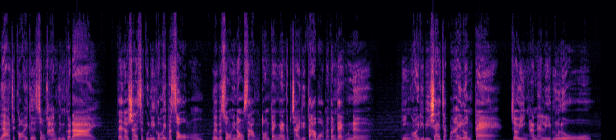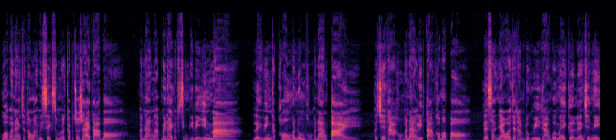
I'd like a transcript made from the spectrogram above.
และอาจจะก่อให้เกิดสงครามขึ้นก็ได้ แต่เจ้าชายสกุลีก็ไม่ประสงค์ ไม่ประสงค์ให้น้องสาวของตนแต่งงานกับชายที่ตาบอดมาตั้งแต่กำเนิด หิ่งห้อยที่พี่ชายจับมาให้หล่นแตก เจ้าหญิงฮันทารีเพิ่งรู้ ว่าพนางจะต้องอภิเษกสมรสกับเจ้าชายตาบอดพนางรับไม่ได้กับสิ่งที่ได้ยินมา เลยวิ่งกับข้องบรรทมของพนางไป พระเชษฐาของพนางรีบตามเข้ามาปอบ และสัญญาว่าจะทำทุกวิถีทางเพื่อไม่ให้เกิดเรื่องเช่นนี้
